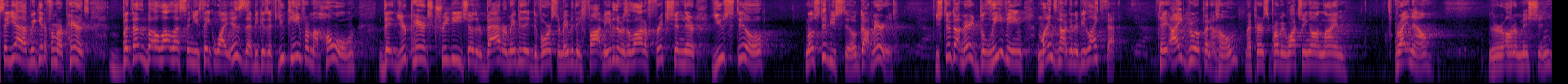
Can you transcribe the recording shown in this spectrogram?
say, yeah, we get it from our parents, but that's a lot less than you think. Why is that? Because if you came from a home that your parents treated each other bad, or maybe they divorced, or maybe they fought, maybe there was a lot of friction there, you still, most of you still, got married. Yeah. You still got married believing mine's not going to be like that. Yeah. Okay, I grew up in a home. My parents are probably watching online right now. They're on a mission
